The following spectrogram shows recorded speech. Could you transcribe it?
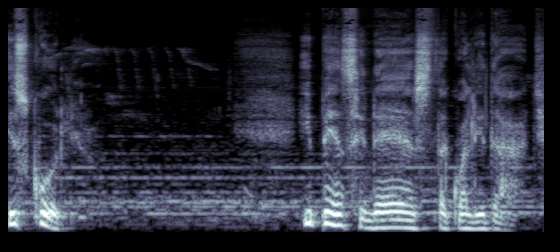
Escolha e pense nesta qualidade.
